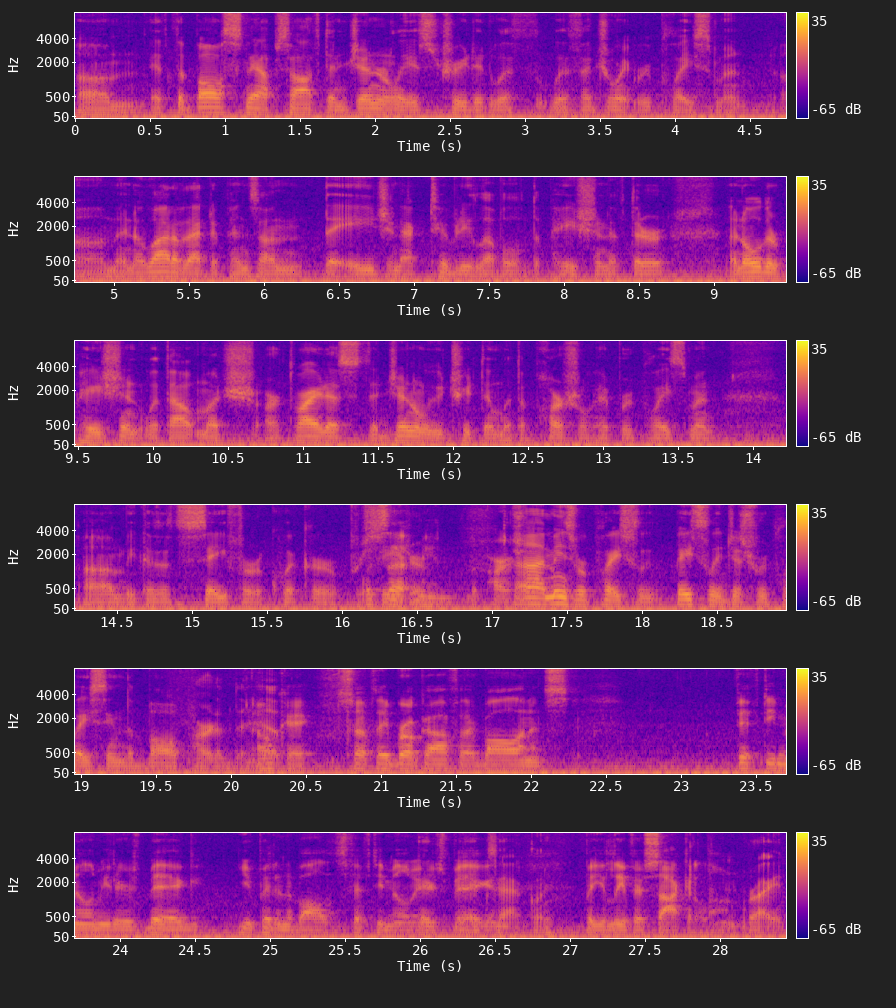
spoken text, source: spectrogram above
Um, if the ball snaps off, then generally it's treated with, with a joint replacement. Um, and a lot of that depends on the age and activity level of the patient. If they're an older patient without much arthritis, then generally we treat them with a partial hip replacement um, because it's safer, quicker procedure. what's that mean? The partial. Uh, it means replacing, basically just replacing the ball part of the hip. okay, so if they broke off their ball and it's 50 millimeters big, you put in a ball that's 50 millimeters big, and- Exactly. but you leave their socket alone. Right.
